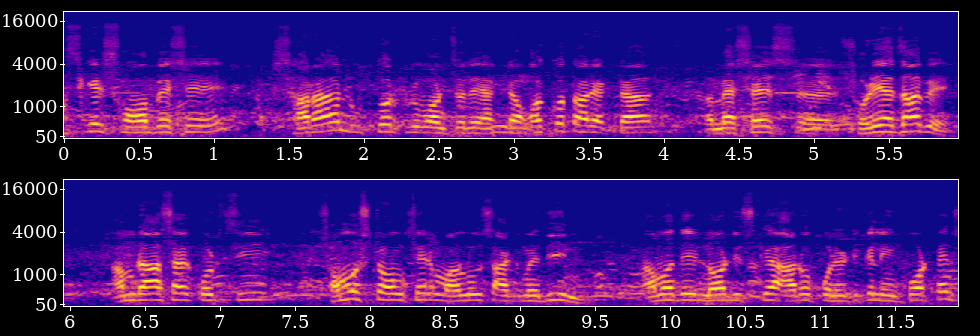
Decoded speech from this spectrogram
আজকের সমাবেশে সারা উত্তর পূর্বাঞ্চলে একটা ঐক্যতার একটা মেসেজ ছড়িয়ে যাবে। আমরা আশা করছি সমস্ত অংশের মানুষ আগামী দিন আমাদের নর্থ ইস্টকে আরও পলিটিক্যাল ইম্পর্টেন্স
